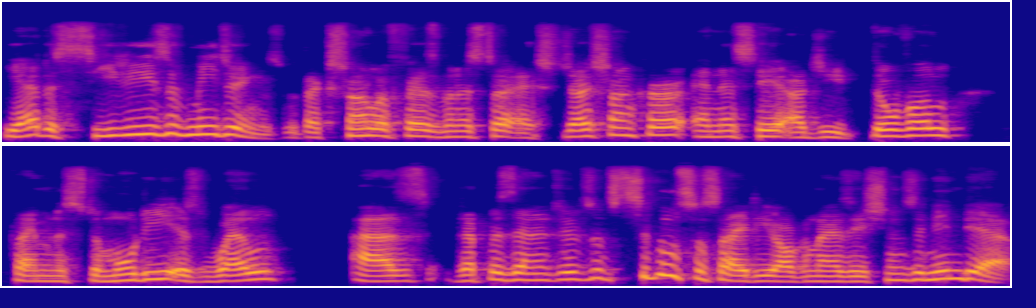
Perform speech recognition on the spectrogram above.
He had a series of meetings with External Affairs Minister S. Jaishankar, NSA Ajit Doval, Prime Minister Modi, as well as representatives of civil society organizations in India.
